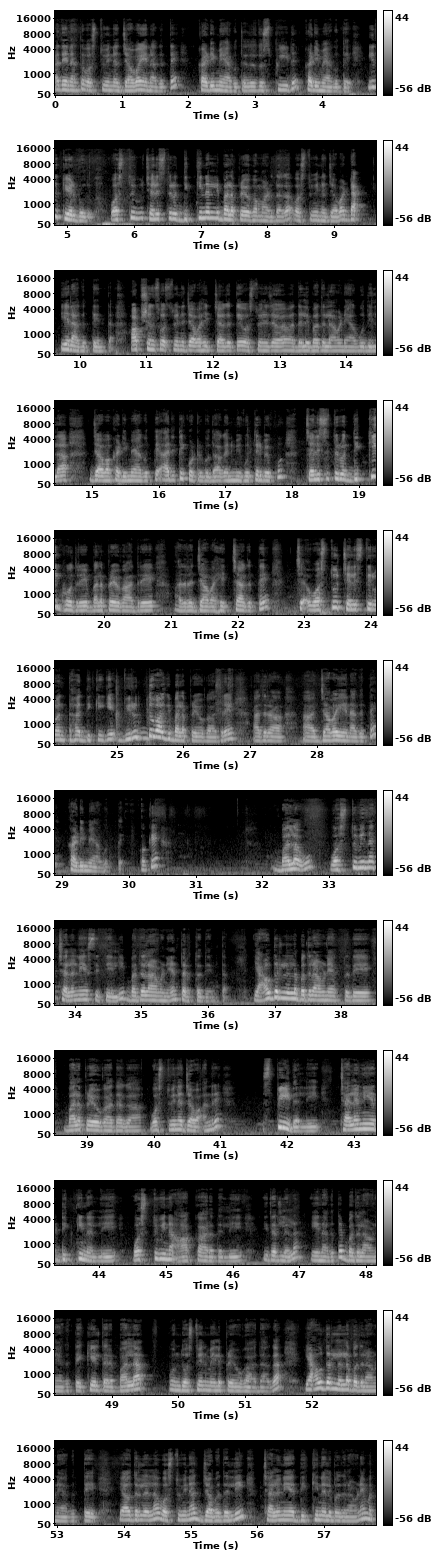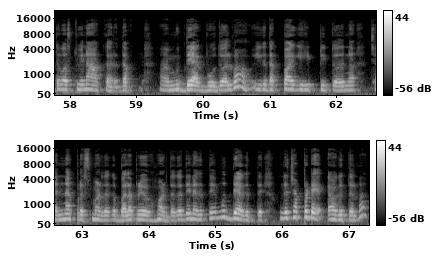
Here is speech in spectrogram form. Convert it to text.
ಅದೇನಾಗುತ್ತೆ? ವಸ್ತುವಿನ ಜವ ಏನಾಗುತ್ತೆ? ಕಡಿಮೆ ಆಗುತ್ತೆ. ಅದರದ್ದು ಸ್ಪೀಡ್ ಕಡಿಮೆ ಆಗುತ್ತೆ. ಇದು ಕೇಳ್ಬೋದು. ವಸ್ತು ಚಲಿಸ್ತಿರೋ ದಿಕ್ಕಿನಲ್ಲಿ ಬಲ ಪ್ರಯೋಗ ಮಾಡಿದಾಗ ವಸ್ತುವಿನ ಜವ ಡ, ಏನಾಗುತ್ತೆ ಅಂತ. ಆಪ್ಷನ್ಸ್ ವಸ್ತುವಿನ ಜವ ಹೆಚ್ಚಾಗುತ್ತೆ. ವಸ್ತುವಿನ ಜವದಲ್ಲಿ ಬದಲಾವಣೆ ಆಗುವುದಿಲ್ಲ. ಜವ ಕಡಿಮೆ ಆಗುತ್ತೆ. ಆ ರೀತಿ ಕೊಟ್ಟಿರ್ಬೋದು. ಆಗ ನಿಮಗೆ ಗೊತ್ತಿರಬೇಕು. ಚಲಿಸುತ್ತಿರುವ ದಿಕ್ಕಿಗೆ ಹೋದರೆ, ಬಲಪ್ರಯೋಗ ಆದರೆ ಅದರ ಜವ ಹೆಚ್ಚಾಗುತ್ತೆ. ಚ, ವಸ್ತು ಚಲಿಸ್ತಿರುವಂತಹ ದಿಕ್ಕಿಗೆ ವಿರುದ್ಧವಾಗಿ ಬಲ ಪ್ರಯೋಗ ಆದರೆ ಅದರ ಜವ ಏನಾಗುತ್ತೆ? ಕಡಿಮೆ ಆಗುತ್ತೆ. ಓಕೆ? ಬಲವು ವಸ್ತುವಿನ ಚಲನೆಯ ಸ್ಥಿತಿಯಲ್ಲಿ ಬದಲಾವಣೆಯನ್ನು ತರ್ತದೆ ಅಂತ. ಯಾವುದರಲ್ಲೆಲ್ಲ ಬದಲಾವಣೆ ಆಗ್ತದೆ? ಬಲ ಪ್ರಯೋಗ ಆದಾಗ ವಸ್ತುವಿನ ಜವ ಅಂದರೆ ಸ್ಪೀಡಲ್ಲಿ, ಚಲನೆಯ ದಿಕ್ಕಿನಲ್ಲಿ, ವಸ್ತುವಿನ ಆಕಾರದಲ್ಲಿ ಇದರಲ್ಲೆಲ್ಲ ಏನಾಗುತ್ತೆ? ಬದಲಾವಣೆ ಆಗುತ್ತೆ. ಕೇಳ್ತಾರೆ, ಬಲ ಒಂದು ವಸ್ತುವಿನ ಮೇಲೆ ಪ್ರಯೋಗ ಆದಾಗ ಯಾವುದರಲ್ಲೆಲ್ಲ ಬದಲಾವಣೆ ಆಗುತ್ತೆ? ಯಾವುದರಲ್ಲೆಲ್ಲ ವಸ್ತುವಿನ ಜವದಲ್ಲಿ ಚಲನೆಯ ದಿಕ್ಕಿನಲ್ಲಿ ಬದಲಾವಣೆ ಮತ್ತು ವಸ್ತುವಿನ ಆಕಾರ, ದಪ್ಪ ಮುದ್ದೆ ಆಗ್ಬೋದು ಅಲ್ವಾ? ಈಗ ದಪ್ಪಾಗಿ ಹಿಟ್ಟಿತ್ತು, ಅದನ್ನು ಚೆನ್ನಾಗಿ ಪ್ರೆಸ್ ಮಾಡಿದಾಗ, ಬಲ ಪ್ರಯೋಗ ಮಾಡಿದಾಗ ಅದೇನಾಗುತ್ತೆ? ಮುದ್ದೆ ಆಗುತ್ತೆ, ಒಂದು ಚಪ್ಪಟೆ ಆಗುತ್ತಲ್ವ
